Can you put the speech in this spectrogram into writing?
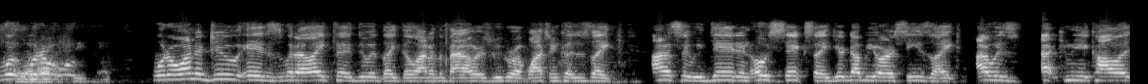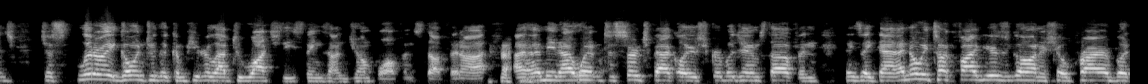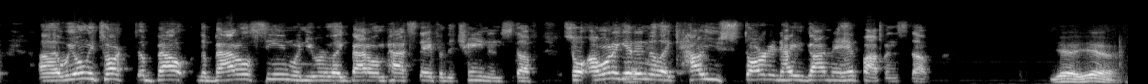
What, what, I- what I want to do is what I like to do with like a lot of the battlers we grew up watching because it's like honestly we did in 06 like your WRCs like I was at community college just literally going to the computer lab to watch these things on jump off and stuff and uh, I, I mean I went to search back all your scribble jam stuff and things like that I know we talked five years ago on a show prior but uh, we only talked about the battle scene when you were like battling Pat Stay for the chain and stuff. So I want to get into like how you started, how you got into hip hop and stuff. Yeah, yeah.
